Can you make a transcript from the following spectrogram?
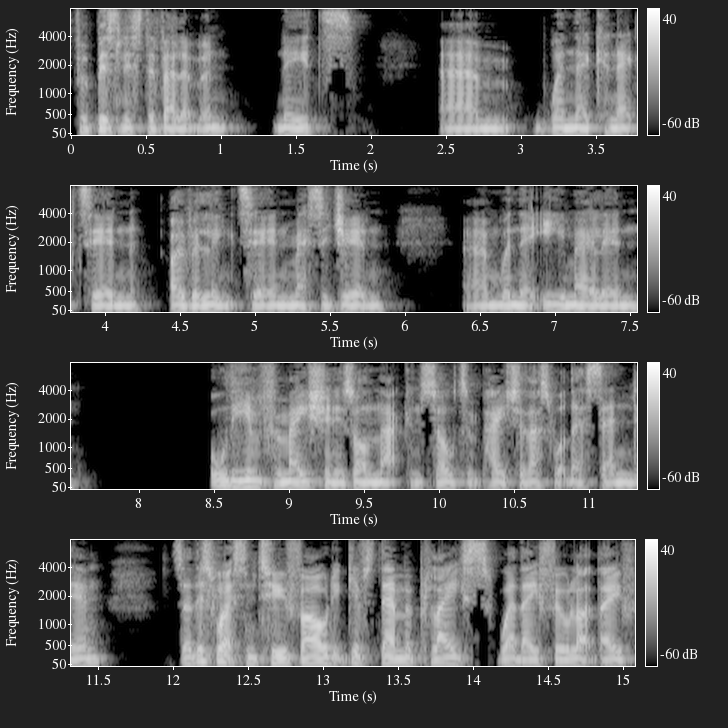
for business development needs um, when they're connecting over LinkedIn, messaging, um, when they're emailing. All the information is on that consultant page, so that's what they're sending. So this works in twofold. It gives them a place where they feel like they've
